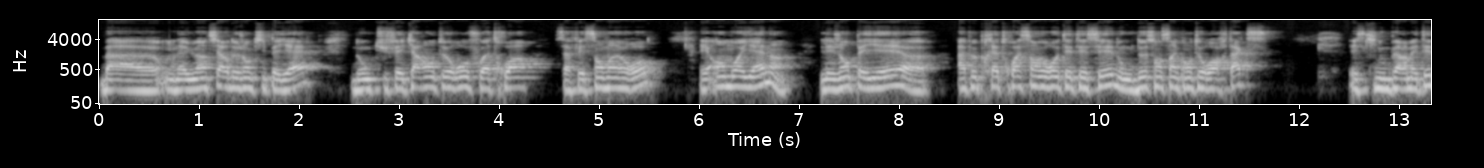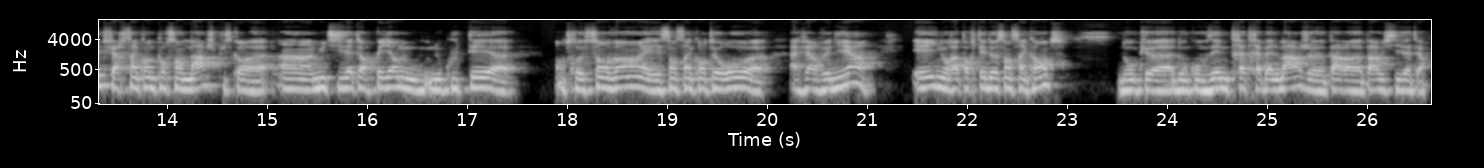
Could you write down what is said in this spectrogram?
bah, on a eu un tiers de gens qui payaient. Donc, tu fais 40 euros x 3 ça fait 120 euros. Et en moyenne, les gens payaient euh, à peu près 300 euros TTC, donc 250 euros hors taxe. Et ce qui nous permettait de faire 50% de marge, puisqu'un euh, utilisateur payant nous, coûtait euh, entre 120 et 150 euros à faire venir, et il nous rapportait 250. Donc, donc on faisait une très très belle marge par, utilisateur.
